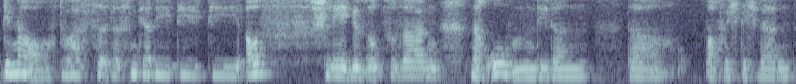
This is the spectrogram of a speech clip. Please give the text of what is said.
Genau, du hast, das sind ja die, die, die Ausschläge sozusagen nach oben, die dann da auch wichtig werden.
